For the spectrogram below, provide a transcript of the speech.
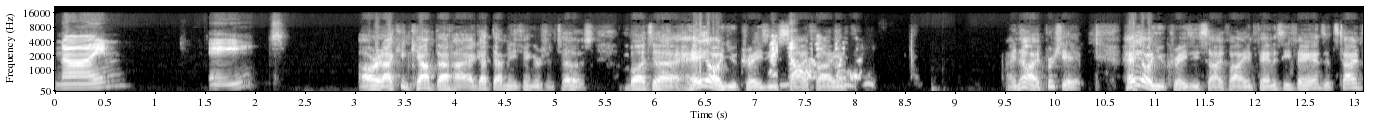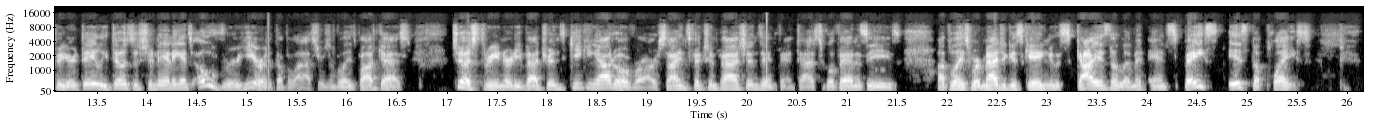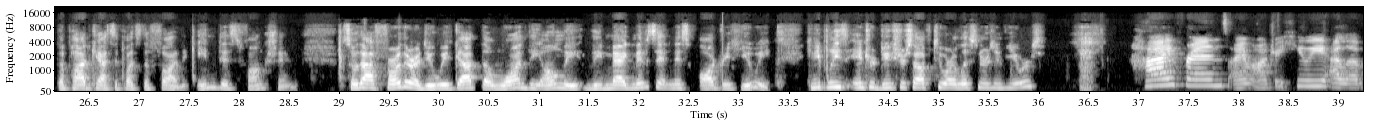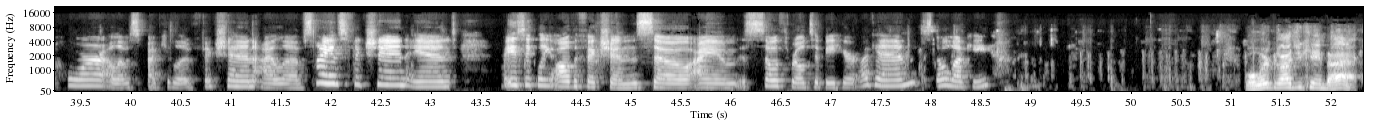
nine, eight. All right, I can count that high. I got that many fingers and toes. But uh, hey, all you crazy know, sci-fi know, I know, I appreciate it. Hey, all you crazy sci-fi and fantasy fans! It's time for your daily dose of shenanigans over here at the Blasters and Blades podcast. Just three nerdy veterans geeking out over our science fiction passions and fantastical fantasies. A place where magic is king, the sky is the limit, and space is the place. The podcast that puts the fun in dysfunction. So, without further ado, we've got the one, the only, the magnificent Miss Audrey Hughey. Can you please introduce yourself to our listeners and viewers? Hi, friends. I am Audrey Hughey. I love horror. I love speculative fiction. I love science fiction and basically all the fictions. So I am so thrilled to be here again. So lucky. Well, we're glad you came back.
